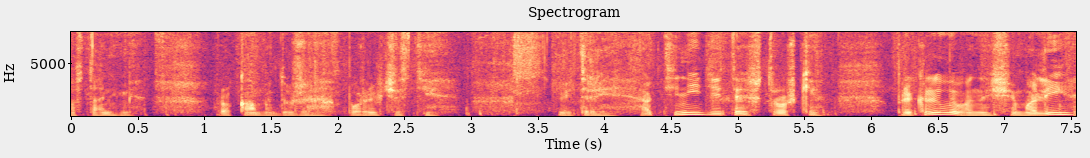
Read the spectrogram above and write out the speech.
останніми роками дуже поривчасті вітри. Актінідії теж трошки прикрили, вони ще малі.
